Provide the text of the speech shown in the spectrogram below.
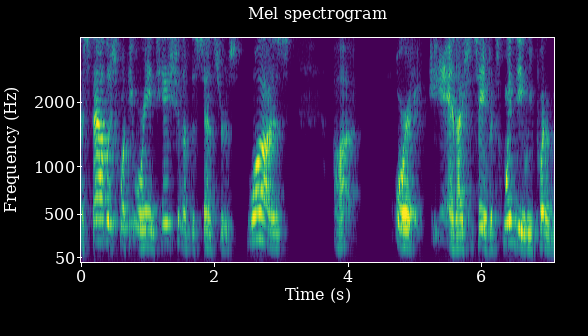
establish what the orientation of the sensors was, uh, or if, and I should say, if it's windy, we put a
